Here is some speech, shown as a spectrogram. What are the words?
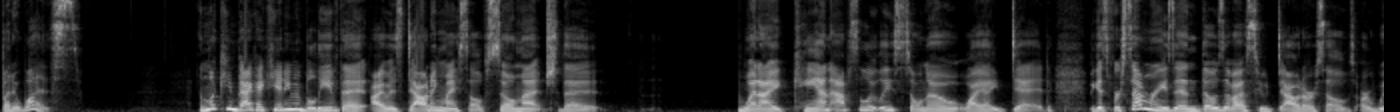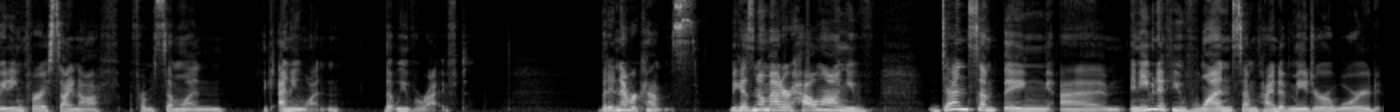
But it was. And looking back, I can't even believe that I was doubting myself so much that when I can absolutely still know why I did. Because for some reason, those of us who doubt ourselves are waiting for a sign off from someone, like anyone, that we've arrived. But it never comes. Because no matter how long you've done something, um, and even if you've won some kind of major award,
